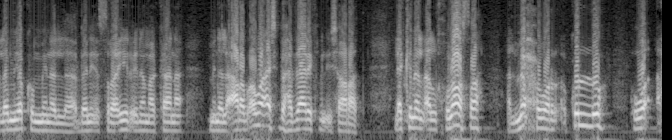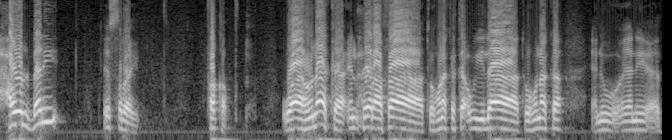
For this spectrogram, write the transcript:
لم يكن من بني إسرائيل إنما كان من العرب أو ما أشبه ذلك من إشارات. لكن الخلاصة المحور كله هو حول بني إسرائيل فقط. وهناك انحرافات وهناك تأويلات وهناك يعني يعني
